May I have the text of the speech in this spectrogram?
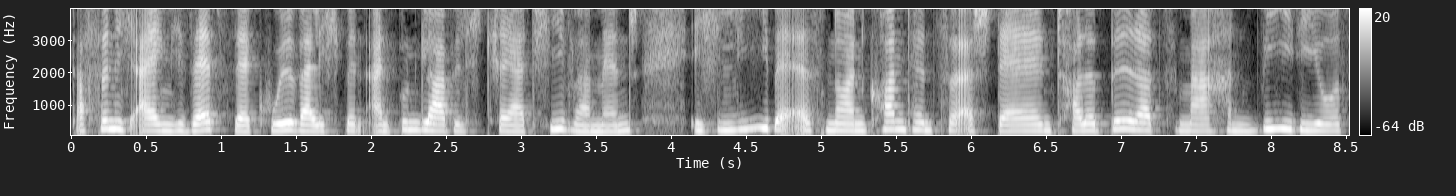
Das finde ich eigentlich selbst sehr cool, weil ich bin ein unglaublich kreativer Mensch. Ich liebe es, neuen Content zu erstellen, tolle Bilder zu machen, Videos,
